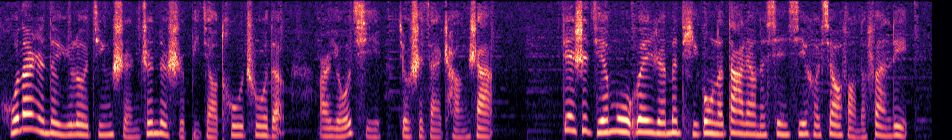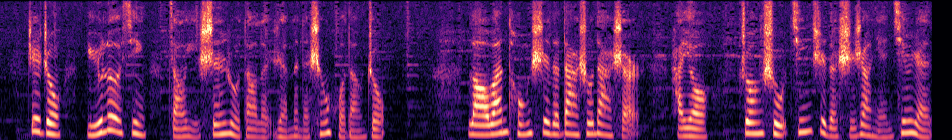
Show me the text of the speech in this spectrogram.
湖南人的娱乐精神真的是比较突出的，而尤其就是在长沙，电视节目为人们提供了大量的信息和效仿的范例，这种娱乐性早已深入到了人们的生活当中。老顽童式的大叔大婶儿，还有装束精致的时尚年轻人，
